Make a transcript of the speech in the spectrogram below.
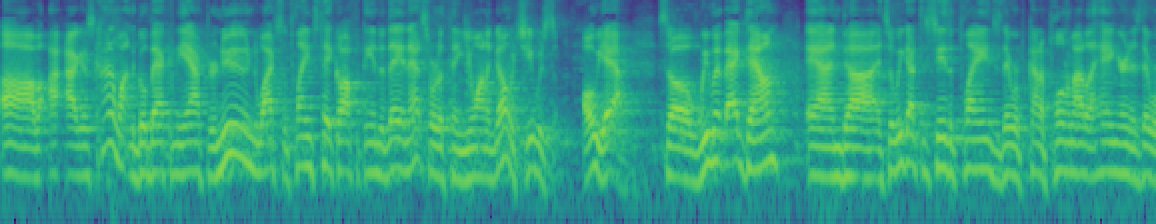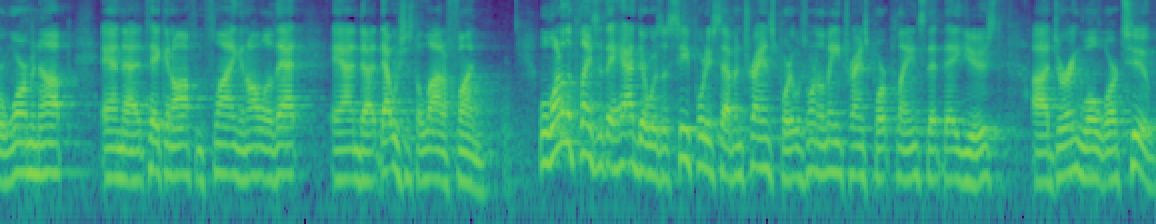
I, I, was kind of wanting to go back in the afternoon to watch the planes take off at the end of the day and that sort of thing. You want to go? And she was, Oh, yeah. So we went back down, and, uh, and so we got to see the planes as they were kind of pulling them out of the hangar and as they were warming up and uh, taking off and flying and all of that. And uh, that was just a lot of fun. Well, one of the planes that they had there was a C 47 transport. It was one of the main transport planes that they used uh, during World War II.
